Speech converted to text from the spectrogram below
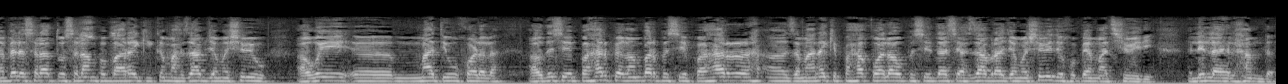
نبي علیه الصلوة والسلام په باره کې کوم احزاب جمع شوي وو هغوی ماتې وخوړله او داسې په هر پیغمبر پسې په هر زمانه کې په حق والاو پسې داسې احزاب را جمع شوي دي خو بیا مات شوي دي لله الحمد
